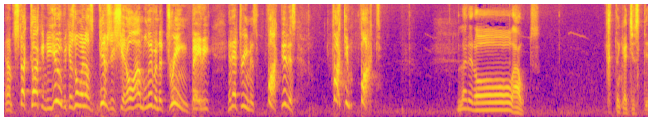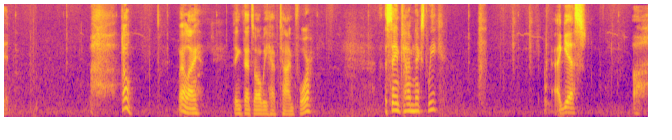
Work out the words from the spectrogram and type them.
and I'm stuck talking to you because no one else gives a shit. Oh, I'm living a dream, baby. And that dream is fucked. It is fucking fucked. Let it all out. I think I just did. Oh. Well, I think that's all we have time for. The same time next week? I guess. Oh.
